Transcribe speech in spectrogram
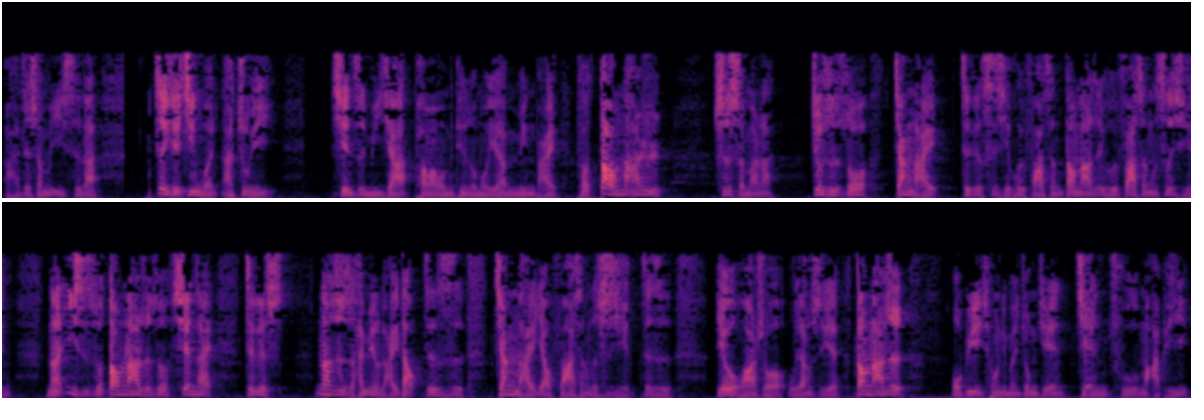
啊，这什么意思呢？这些经文啊，注意，先知弥迦，盼望我们听众朋友要明白，他说到那日是什么呢？就是说将来这个事情会发生，到那日会发生的事情。那意思说到那日，说现在这个是那日子还没有来到，这是将来要发生的事情，这是。耶和华说：“五章十节，到那日，我必从你们中间剪除马匹，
